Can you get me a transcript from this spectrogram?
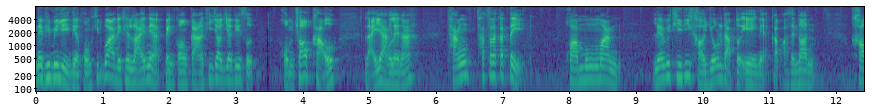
ในพรีเมียร์ลีกเนี่ยผมคิดว่าเดค n ไลท์เนี่ยเป็นกองกลางที่ยอดเยี่ยมที่สุด ผมชอบเขาหลายอย่างเลยนะ ทั้งทัศนคติ ความมุ่งมั่น และวิธีที่เขายกระดับตัวเองเนี่ยกับอาร์เซนอลเขา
